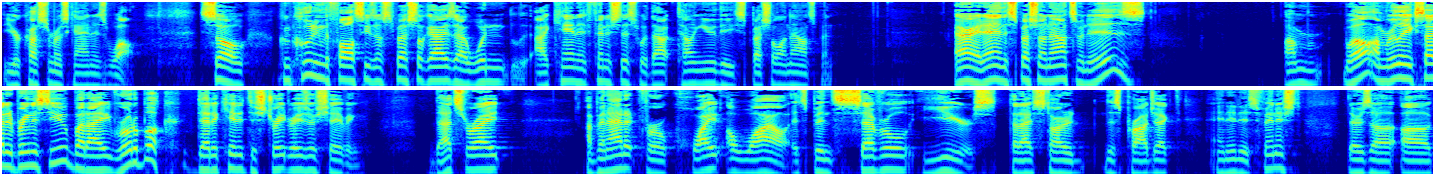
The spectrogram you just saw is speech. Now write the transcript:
your customers can as well. So concluding the fall season special, guys, I wouldn't, I can't finish this without telling you the special announcement. All right, and the special announcement is I'm well, I'm really excited to bring this to you, but I wrote a book dedicated to straight razor shaving. That's right. I've been at it for quite a while. It's been several years that I've started this project, and it is finished. There's a, a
